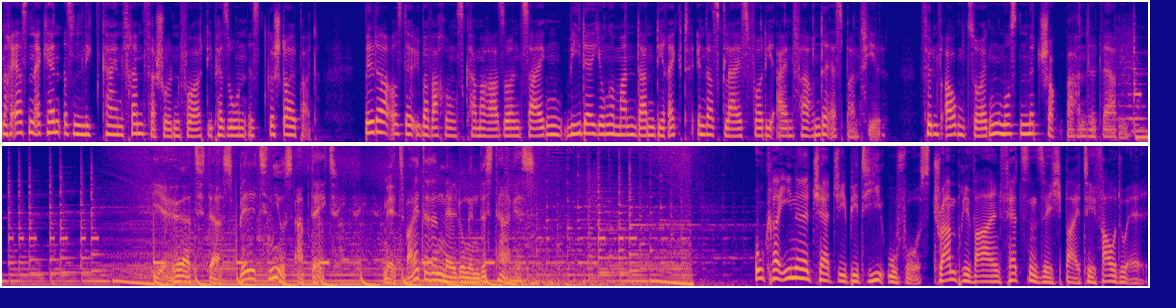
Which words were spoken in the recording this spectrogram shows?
Nach ersten Erkenntnissen liegt kein Fremdverschulden vor. Die Person ist gestolpert. Bilder aus der Überwachungskamera sollen zeigen, wie der junge Mann dann direkt in das Gleis vor die einfahrende S-Bahn fiel. Fünf Augenzeugen mussten mit Schock behandelt werden. Ihr hört das Bild News Update mit weiteren Meldungen des Tages. Ukraine, ChatGPT, UFOs. Trump-Rivalen fetzen sich bei TV-Duell.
